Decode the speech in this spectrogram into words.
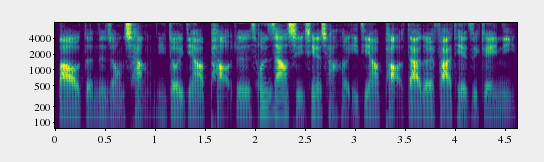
包的那种场。你都一定要跑，就是婚丧喜庆的场合一定要跑，大家都会发帖子给你。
